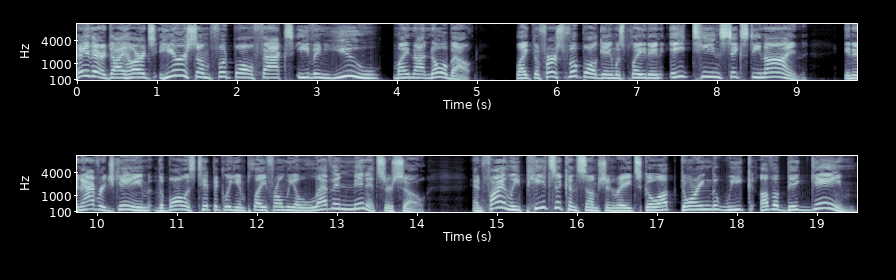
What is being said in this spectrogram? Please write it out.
Hey there, diehards. Here are some football facts even you might not know about. Like the first football game was played in 1869. In an average game, the ball is typically in play for only 11 minutes or so. And finally, pizza consumption rates go up during the week of a big game.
